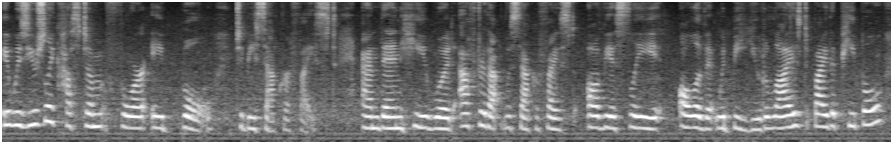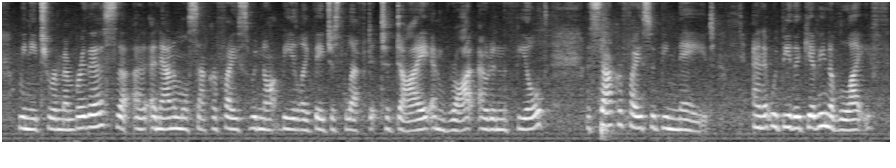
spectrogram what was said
it was usually custom for a bull to be sacrificed. And then he would, after that was sacrificed, obviously all of it would be utilized by the people. We need to remember this that an animal sacrifice would not be like they just left it to die and rot out in the field. A sacrifice would be made, and it would be the giving of life.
